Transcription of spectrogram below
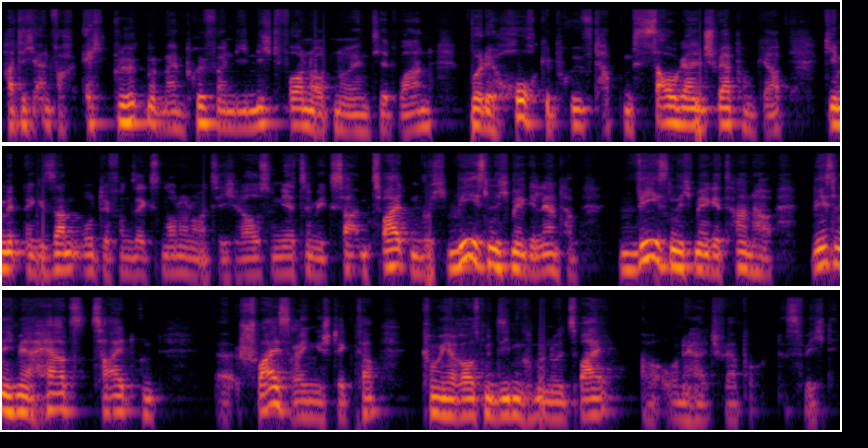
hatte ich einfach echt Glück mit meinen Prüfern, die nicht vornotenorientiert waren, wurde hoch geprüft, habe einen saugeilen Schwerpunkt gehabt, gehe mit einer Gesamtnote von 6,99 raus und jetzt im, Examen, im zweiten, wo ich wesentlich mehr gelernt habe, wesentlich mehr getan habe, wesentlich mehr Herz, Zeit und äh, Schweiß reingesteckt habe, komme ich heraus mit 7,02, aber ohne halt Schwerpunkt. Das ist wichtig.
